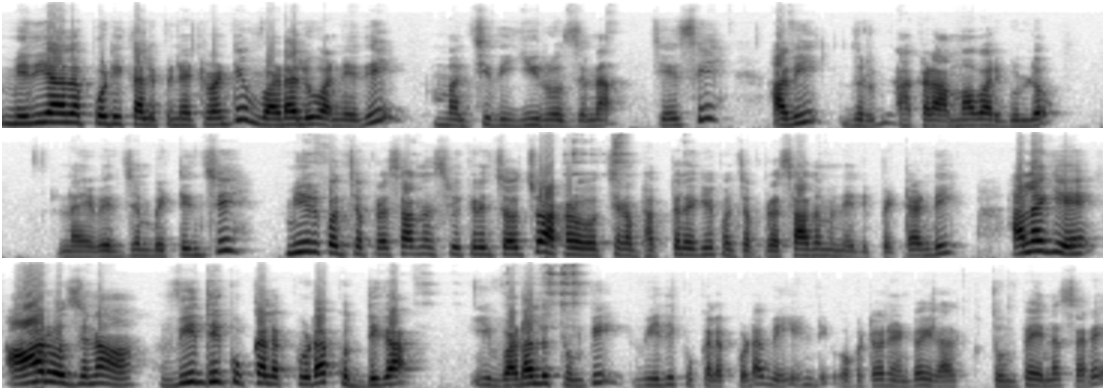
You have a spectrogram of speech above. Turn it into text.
మిరియాల పొడి కలిపినటువంటి వడలు అనేది మంచిది ఈ రోజున. చేసి అవి దుర్ అక్కడ అమ్మవారి గుళ్ళో నైవేద్యం పెట్టించి మీరు కొంచెం ప్రసాదం స్వీకరించవచ్చు. అక్కడ వచ్చిన భక్తులకి కొంచెం ప్రసాదం అనేది పెట్టండి. అలాగే ఆ రోజున వీధి కుక్కలకు కూడా కొద్దిగా ఈ వడలు తుంపి వీధి కుక్కలకు కూడా వేయండి. ఒకటో రెండో ఇలా తుంపైనా సరే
